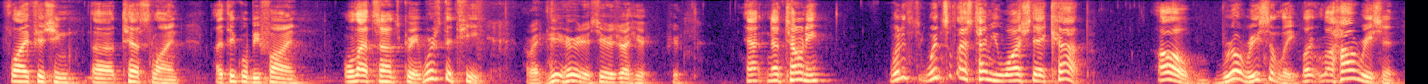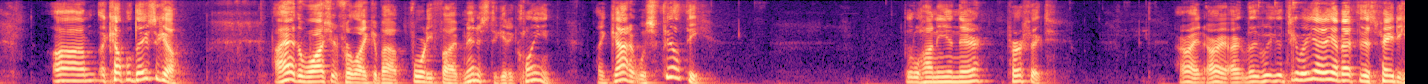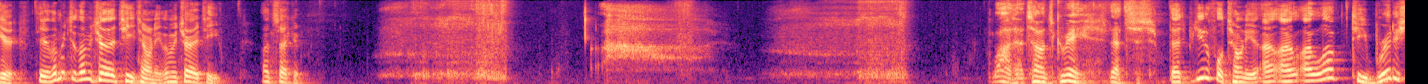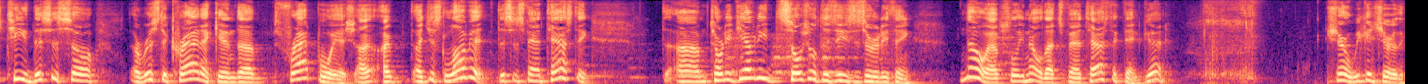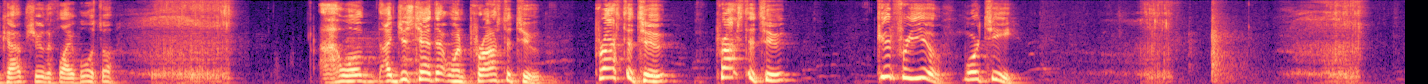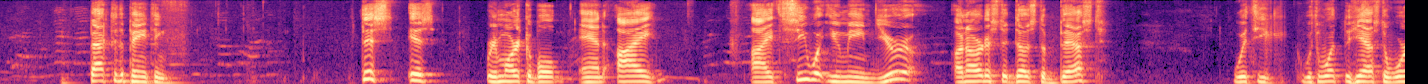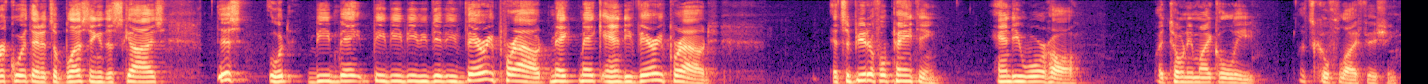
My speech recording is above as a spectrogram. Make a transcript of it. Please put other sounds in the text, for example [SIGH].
fly fishing uh, test line. I think we'll be fine. Well, that sounds great. Where's the tea? All right, here, here it is. Here it is right here. here. Now, now, Tony, when is, when's the last time you washed that cup? Oh, real recently. Like how recent? Um, a couple days ago. I had to wash it for like about 45 minutes to get it clean. My God, it was filthy. Little honey in there. Perfect. All right, all right. All right. We, we got to get back to this painting here. Here, let me, let me try the tea, Tony. Let me try the tea. One second. [SIGHS] Wow, that sounds great. That's that's beautiful, Tony. I, I, I love tea, British tea. This is so aristocratic and uh, frat boyish. I, I, I just love it. This is fantastic. Um, Tony, do you have any social diseases or anything? No, absolutely no. That's fantastic then. Good. Sure, we can share the cup, share the fly pool. It's all. Ah, well, I just had that one prostitute. Prostitute? Prostitute? Good for you. More tea. Back to the painting this is remarkable, and I I see what you mean. You're an artist that does the best with he, with what he has to work with, and it's a blessing in disguise. This would be be, be, be, be, be very proud, make make Andy very proud. It's a beautiful painting, Andy Warhol by Tony Michael Lee. Let's go fly fishing.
